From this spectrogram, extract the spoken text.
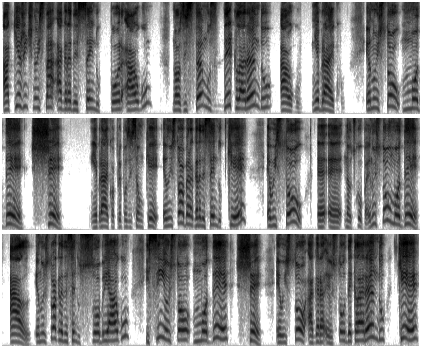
Aqui a gente não está agradecendo por algo, nós estamos declarando algo. Em hebraico, eu não estou modê, she, em hebraico, a preposição que, eu não estou agradecendo que, eu estou, é, é, não, desculpa, eu não estou modé al, eu não estou agradecendo sobre algo, e sim eu estou modé she, eu estou, eu estou declarando que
